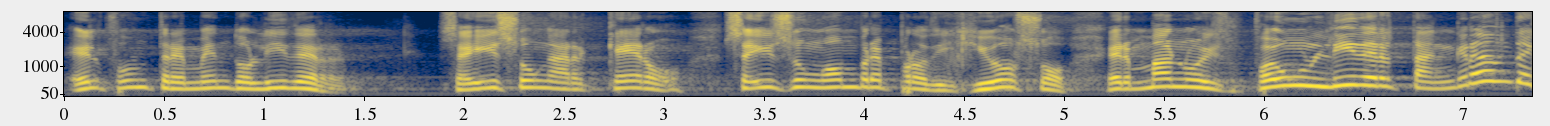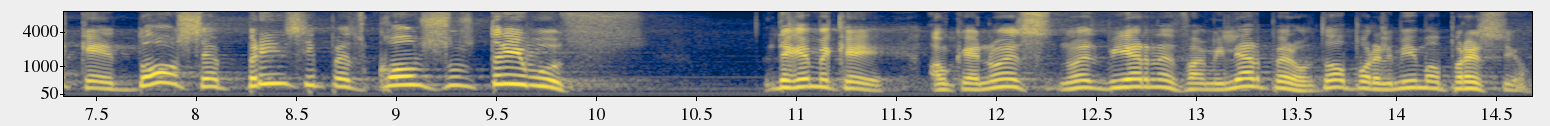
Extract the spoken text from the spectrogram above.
él fue un tremendo líder se hizo un arquero, se hizo un hombre prodigioso, hermano, y fue un líder tan grande que 12 príncipes con sus tribus. Déjeme que, aunque no es, no es viernes familiar, pero todo por el mismo precio.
